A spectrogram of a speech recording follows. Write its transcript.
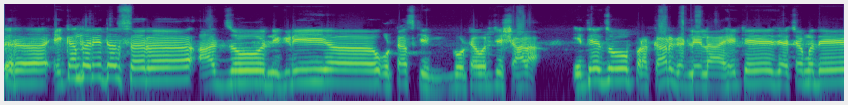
तर एकंदरीतच सर आज जो निगडी ओटा स्कीम गोठ्यावरची शाळा इथे जो प्रकार घडलेला आहे की ज्याच्यामध्ये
